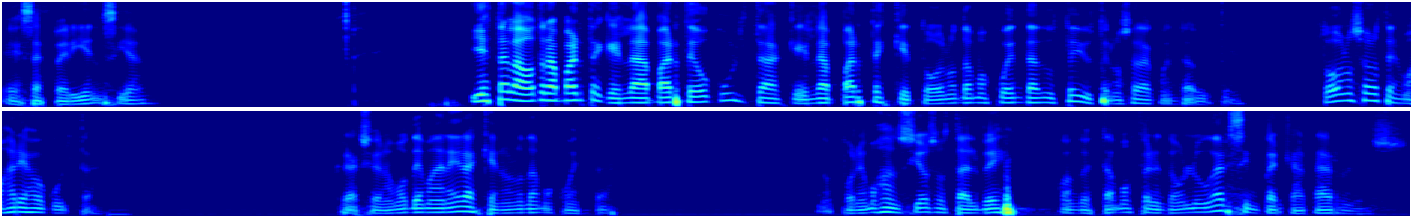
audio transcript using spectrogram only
esa experiencia. Y esta es la otra parte, que es la parte oculta, que es la parte que todos nos damos cuenta de usted y usted no se da cuenta de usted. Todos nosotros tenemos áreas ocultas. Reaccionamos de maneras que no nos damos cuenta. Nos ponemos ansiosos tal vez cuando estamos frente a un lugar sin percatarnos.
